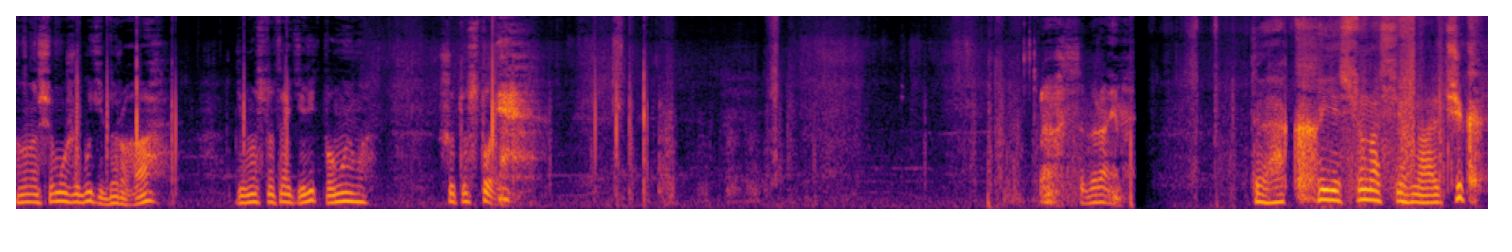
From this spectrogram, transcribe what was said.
А Вона ще може бути і дорога. 93-й рік, по-моєму, що то стоїть. Ах, Собираємо. Так, є у нас сигнальчик.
